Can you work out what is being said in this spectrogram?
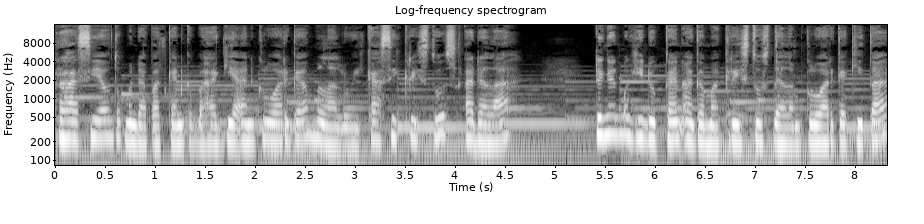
rahasia untuk mendapatkan kebahagiaan keluarga melalui kasih Kristus adalah dengan menghidupkan agama Kristus dalam keluarga kita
